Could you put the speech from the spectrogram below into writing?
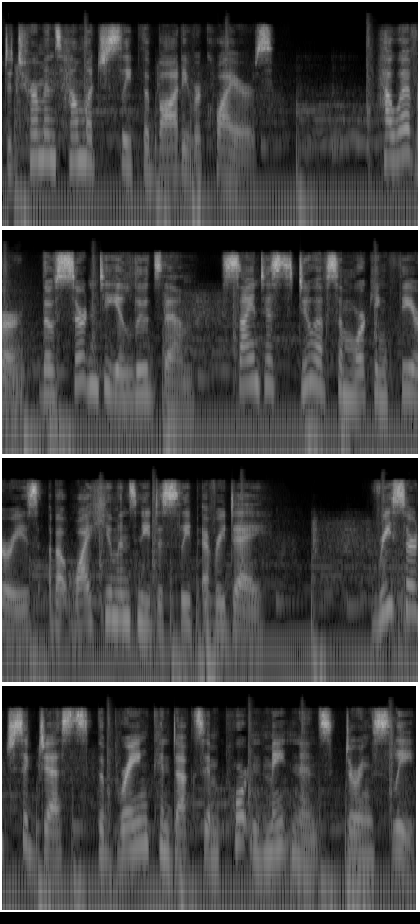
determines how much sleep the body requires. However, though certainty eludes them, scientists do have some working theories about why humans need to sleep every day. Research suggests the brain conducts important maintenance during sleep,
